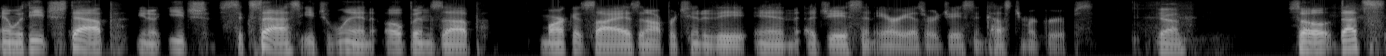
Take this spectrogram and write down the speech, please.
And with each step, you know, each success, each win opens up market size and opportunity in adjacent areas or adjacent customer groups. Yeah. So that's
